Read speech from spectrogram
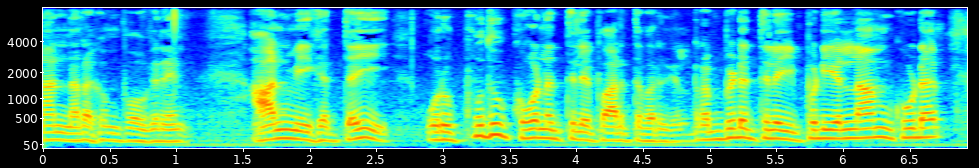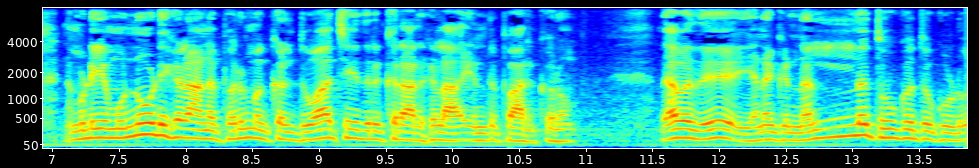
நான் நரகம் போகிறேன். ஆன்மீகத்தை ஒரு புது கோணத்திலே பார்த்தவர்கள் ரப்பிடத்தில் இப்படியெல்லாம் கூட நம்முடைய முன்னோடிகளான பெருமக்கள் துவா செய்திருக்கிறார்களா என்று பார்க்கிறோம். அதாவது எனக்கு நல்ல தூக்கத்தை கொடு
